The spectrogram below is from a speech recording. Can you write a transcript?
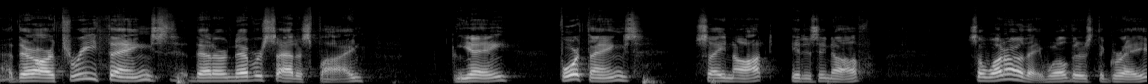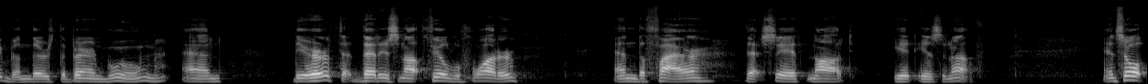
Uh, there are three things that are never satisfied. Yea, four things say not, it is enough. So, what are they? Well, there's the grave, and there's the barren womb, and the earth that, is not filled with water, and the fire that saith not, it is enough. And so,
